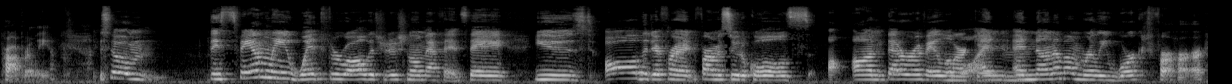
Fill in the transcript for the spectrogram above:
properly. So um, this family went through all the traditional methods. They used all the different pharmaceuticals on that are available, Market. and mm-hmm. and none of them really worked for her.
